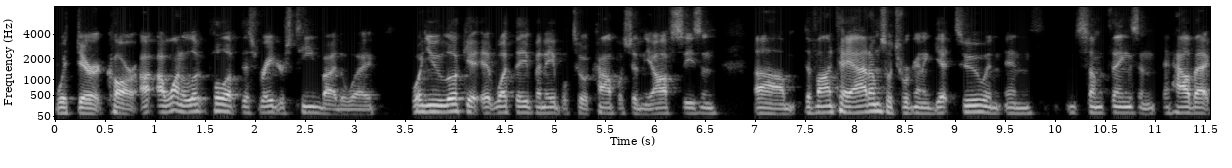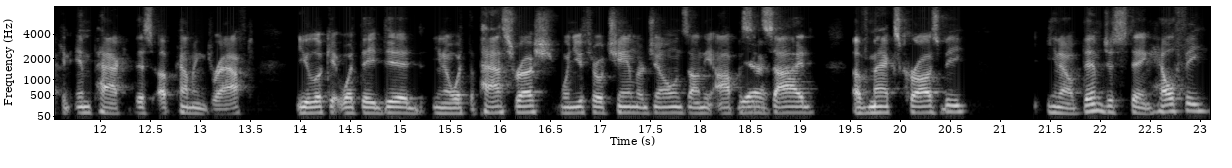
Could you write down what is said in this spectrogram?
with Derek Carr. I, I want to look pull up this Raiders team, by the way. When you look at, at what they've been able to accomplish in the offseason, um, Davante Adams, which we're going to get to and, in some things and, and how that can impact this upcoming draft. You look at what they did, you know, with the pass rush when you throw Chandler Jones on the opposite yeah. side of Maxx Crosby, you know, them just staying healthy.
